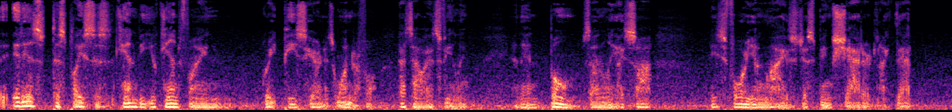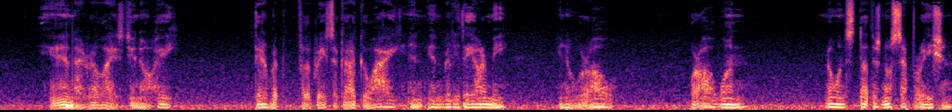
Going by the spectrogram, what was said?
it is, this place is, can be, you can find great peace here, and it's wonderful. That's how I was feeling. And then, boom, suddenly I saw these four young lives just being shattered like that. And I realized, you know, hey, there but for the grace of God go I, and, and really they are me. You know, we're all, we're all one. No one's, not, there's no separation.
